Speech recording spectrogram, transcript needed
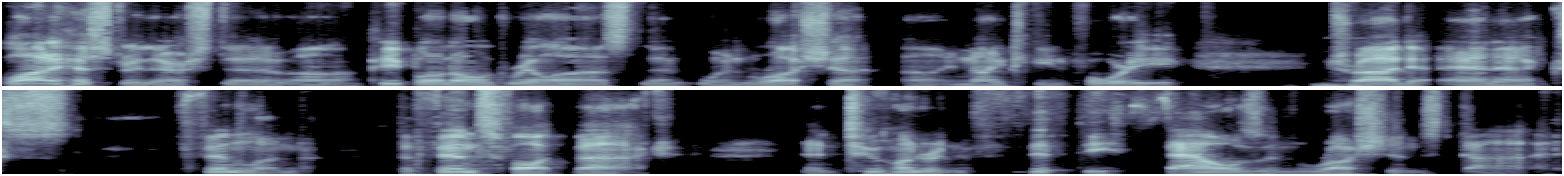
a lot of history there, Stu. Uh, people don't realize that when Russia uh, in 1940 tried to annex Finland, the Finns fought back, and 250,000 Russians died.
